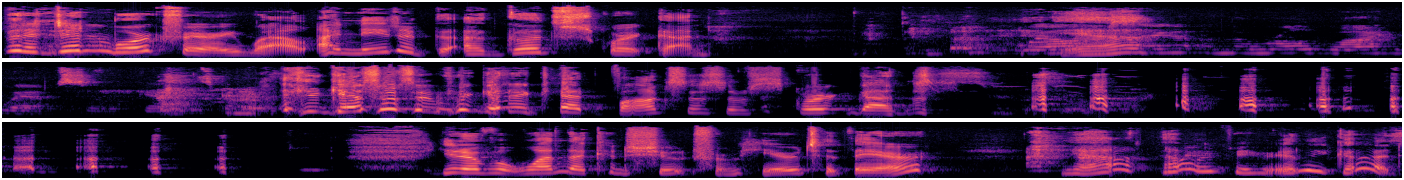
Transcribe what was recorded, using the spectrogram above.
But it didn't work very well. I need a, a good squirt gun. Well, Yeah. on the World Wide Web, so guess gonna. You guess what? We're going to get boxes of squirt guns. you know, but one that can shoot from here to there. Yeah, that would be really good.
